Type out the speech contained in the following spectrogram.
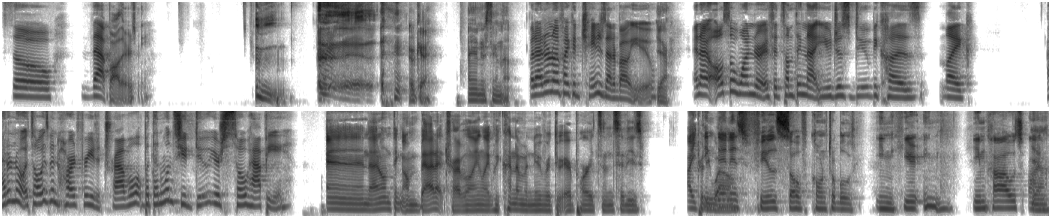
So that bothers me. Mm. okay, I understand that. But I don't know if I could change that about you. Yeah. And I also wonder if it's something that you just do because, like, I don't know. It's always been hard for you to travel, but then once you do, you're so happy. And I don't think I'm bad at traveling. Like we kind of maneuver through airports and cities. I Pretty think well. Dennis feels so comfortable in here in him house. Yeah.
